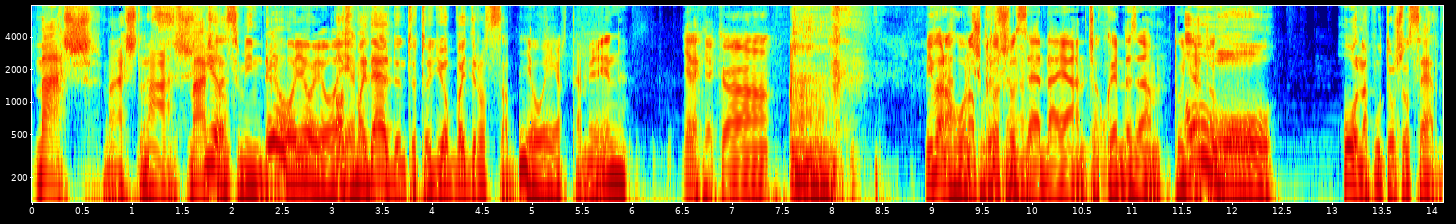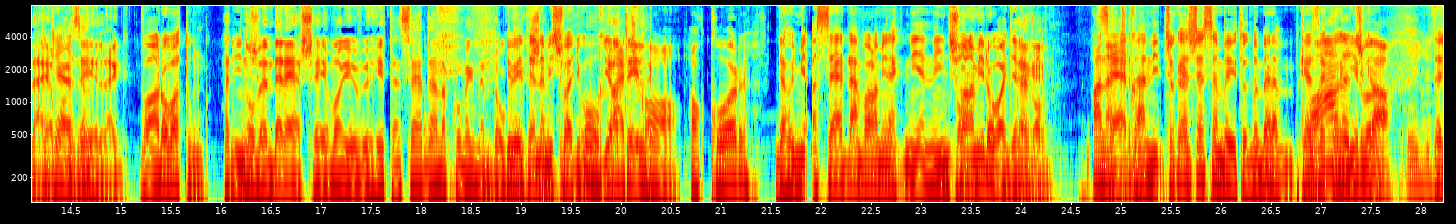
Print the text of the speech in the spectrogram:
Más, más lesz. Más. Más Jó. lesz minden. Jó, jó, jó, Azt értem. majd eldöntöd, hogy jobb vagy rosszabb. Jó, értem én. Gyerekek, uh, mi van a hónap És utolsó köszönöm. szerdáján? Csak kérdezem. Tudjátok? Ó! Hónap utolsó szerdája van Jelzem. tényleg. Van rovatunk? Hát Nincs? november 1 van jövő héten szerdán, akkor meg nem dolgozik. Jövő héten nem is vagyunk. Ja, tényleg. Akkor De hogy mi, a szerdán valaminek ilyen nincs valami rovat, gyerekek? van. Anácska. Szerdán? Csak ez eszembe jutott, mert belekezdek a hírba. De,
